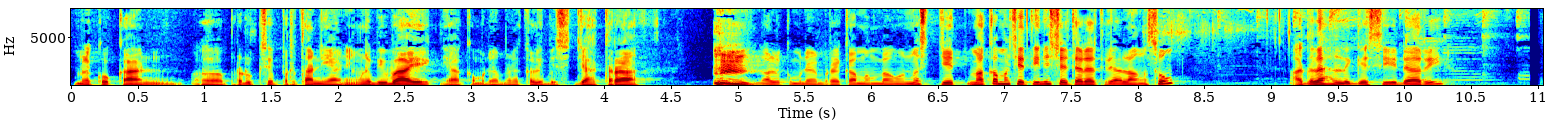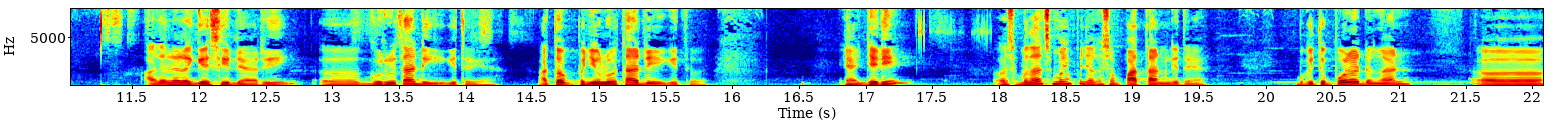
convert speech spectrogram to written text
melakukan uh, produksi pertanian yang lebih baik ya kemudian mereka lebih sejahtera. Lalu kemudian mereka membangun masjid. Maka masjid ini secara tidak langsung adalah legasi dari adalah legasi dari uh, guru tadi gitu ya atau penyuluh tadi gitu. Ya jadi uh, sebenarnya semuanya punya kesempatan gitu ya. Begitu pula dengan uh,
